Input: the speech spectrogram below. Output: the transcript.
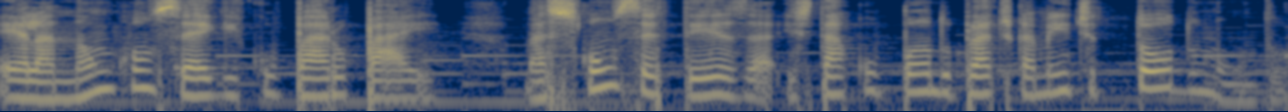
ela não consegue culpar o pai mas com certeza está culpando praticamente todo mundo,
